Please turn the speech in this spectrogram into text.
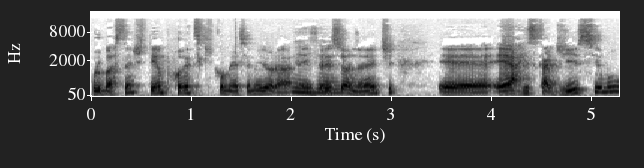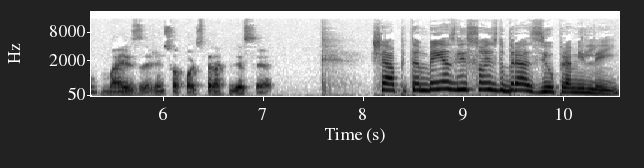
por bastante tempo antes que comece a melhorar. É Exato. É impressionante, é, é arriscadíssimo, mas a gente só pode esperar que dê certo. Chap, também as lições do Brasil para Milley.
